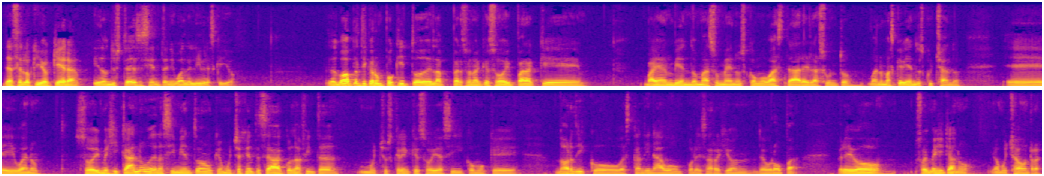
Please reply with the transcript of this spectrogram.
de hacer lo que yo quiera y donde ustedes se sienten igual de libres que yo. Les voy a platicar un poquito de la persona que soy para que vayan viendo más o menos cómo va a estar el asunto. Bueno, más que viendo, escuchando. Eh, y bueno, soy mexicano de nacimiento, aunque mucha gente se haga con la finta, muchos creen que soy así como que nórdico o escandinavo por esa región de Europa. Pero digo, soy mexicano, a mucha honra.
